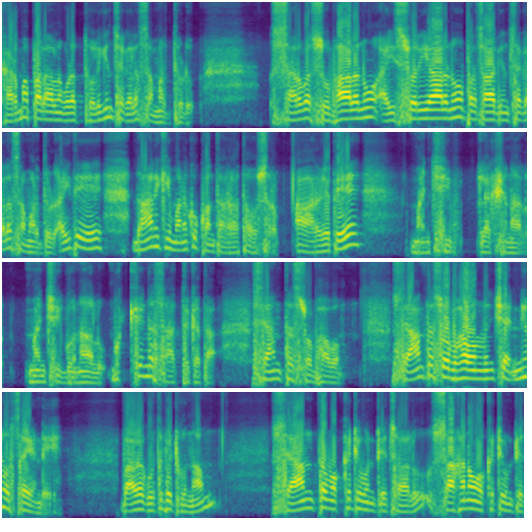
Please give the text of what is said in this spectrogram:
కర్మఫలాలను కూడా తొలగించగల సమర్థుడు. సర్వ శుభాలను ఐశ్వర్యాలను ప్రసాదించగల సమర్థుడు. అయితే దానికి మనకు కొంత అర్హత అవసరం. ఆ అర్హతే మంచి లక్షణాలు మంచి గుణాలు ముఖ్యంగా సాత్వికత శాంత స్వభావం శాంత స్వభావం నుంచి అన్నీ వస్తాయండి. బాగా గుర్తుపెట్టుకుందాం. శాంతం ఒక్కటి ఉంటే చాలు సహనం ఒక్కటి ఉంటే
